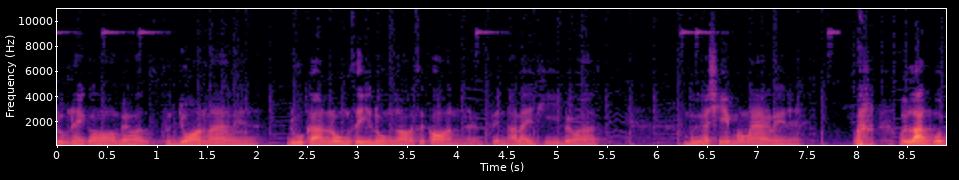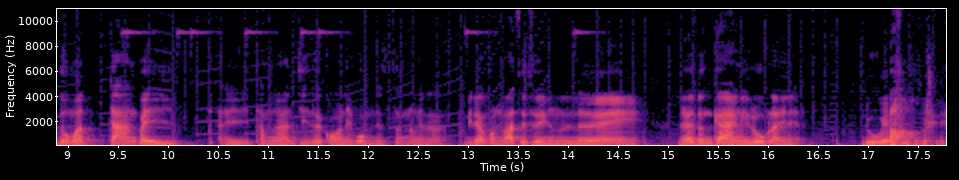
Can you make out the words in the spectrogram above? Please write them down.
รูปไหนก็แบบว่าสุดยอดมากเลยนะดูการลงสีลงเงาซะก่อนนะเป็นอะไรที่แบบว่า มืออาชีพมากๆเลยนะวันหลังผมต้องมาจ้างไปไอทำงานจิตรกรให้ผมสักหน่อยละมีแต่คนวาดสวยๆกันเลย แล้วตรงกลางในรูปอะไรเนี่ย ดูไม่ออกเลย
